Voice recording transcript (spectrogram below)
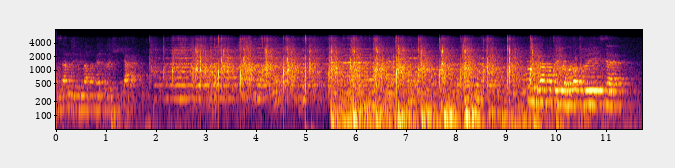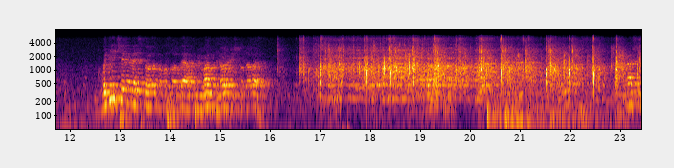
Олександрівна Петрощак. Грамотою нагороджується водій Чернівецького обласного театру Іван Георгійович Тодорес. Кращих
